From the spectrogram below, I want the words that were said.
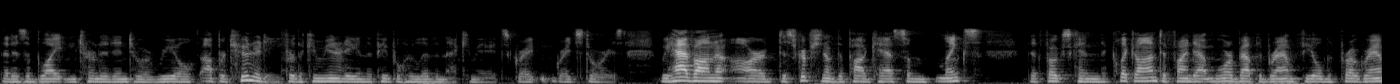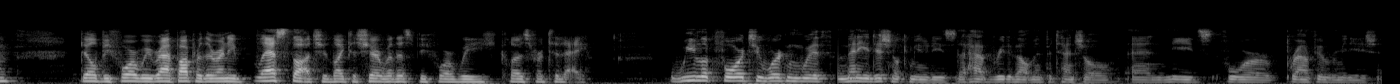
that is a blight and turn it into a real opportunity for the community and the people who live in that community. It's great great stories. We have on our description of the podcast some links that folks can click on to find out more about the Brownfield program. Bill, before we wrap up, are there any last thoughts you'd like to share with us before we close for today? We look forward to working with many additional communities that have redevelopment potential and needs for brownfield remediation.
